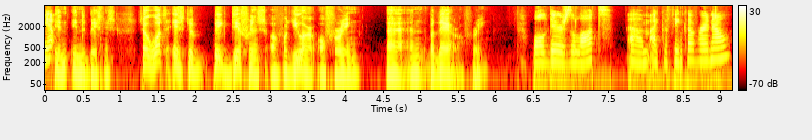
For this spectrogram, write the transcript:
Yeah. in in the business. So, what is the big difference of what you are offering uh, and what they are offering? Well, there's a lot um, I could think of right now.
